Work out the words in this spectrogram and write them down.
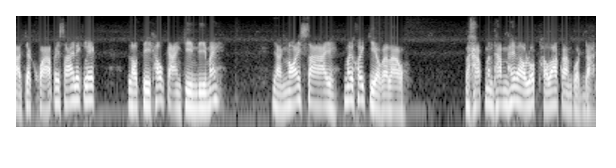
อาจจะขวาไปซ้ายเล็ก ๆ เราตีเข้ากลางกินดีไหมอย่างน้อยทรายไม่ค่อยเกี่ยวกับเรานะครับ มันทำให้เราลดภาวะความกดดัน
